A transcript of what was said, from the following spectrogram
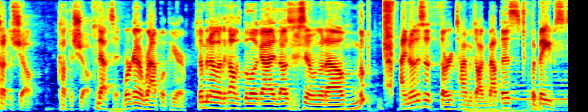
Cut the show. Cut the show. That's it. We're gonna wrap up here. Let me know in the comments below, guys. That was just going now. I know this is the third time we talk about this, but babes,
